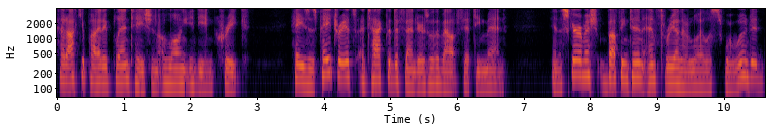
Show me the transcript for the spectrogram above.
had occupied a plantation along Indian Creek. Hayes's Patriots attacked the defenders with about 50 men. In the skirmish, Buffington and three other Loyalists were wounded,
